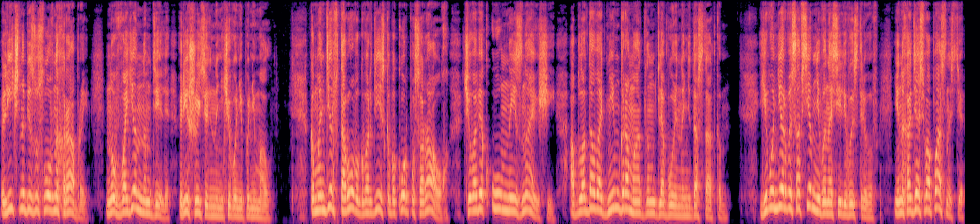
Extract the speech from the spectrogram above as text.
лично, безусловно, храбрый, но в военном деле решительно ничего не понимал. Командир второго гвардейского корпуса Раух, человек умный и знающий, обладал одним громадным для воина недостатком. Его нервы совсем не выносили выстрелов, и, находясь в опасности,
